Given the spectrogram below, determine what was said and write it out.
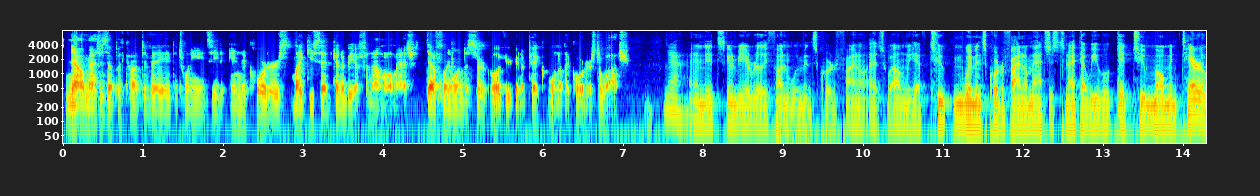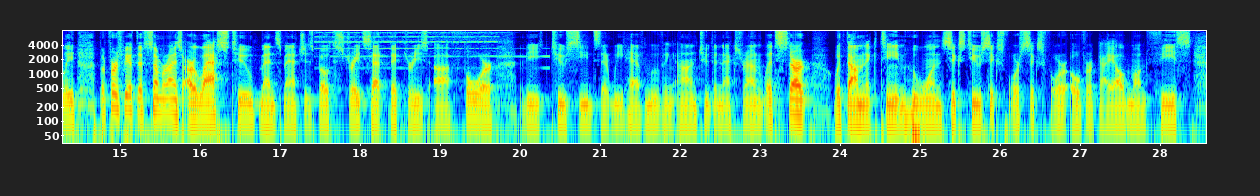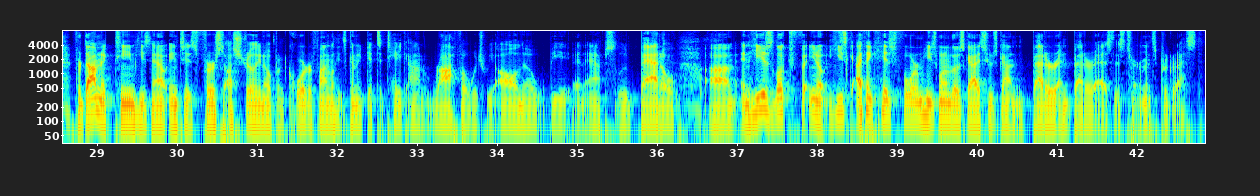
now matches up with Kontaveit, the 28 seed in the quarters. Like you said, going to be a phenomenal match. Definitely one to circle if you're going to pick one of the quarters to watch. Yeah, and it's going to be a really fun women's quarterfinal as well. And we have two women's quarterfinal matches tonight that we will get to momentarily. But first, we have to summarize our last two men's matches, both straight set victories uh, for the two seeds that we have moving on to the next round. Let's start with Dominic Thiem, who won 6 2, 6 4, 6 4 over Gael Monfils. For Dominic Thiem, he's now into his first Australian Open quarterfinal. He's going to get to take on Rafa, which we all know will be an absolute battle. Um, and he has looked, you know, he's, I think his form, he's one of those guys who's gotten better and better as this tournament's progressed.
